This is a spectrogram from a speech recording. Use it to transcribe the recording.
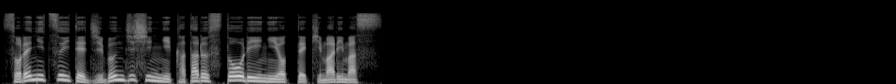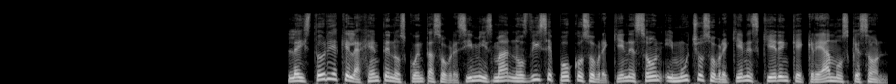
それについて自分自身に語るストーリーによって決まります。La historia que la gente nos cuenta sobre sí misma nos dice poco sobre quiénes son y mucho sobre quiénes quieren que creamos que son.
